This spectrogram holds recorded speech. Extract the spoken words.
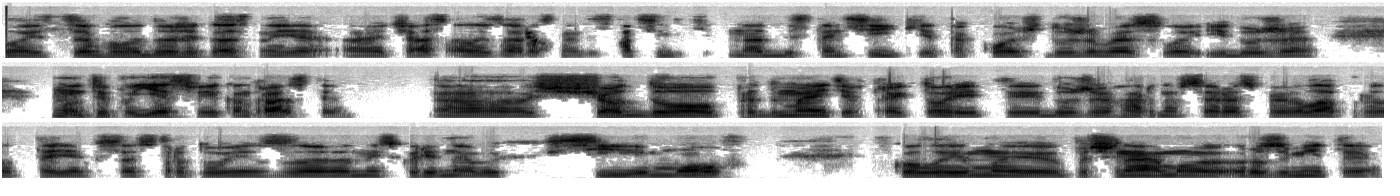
Ось це було дуже класний е, час, але зараз на дистанційки на дистанційки також дуже весело і дуже, ну, типу, є свої контрасти. Е, Щодо предметів траєкторії, ти дуже гарно все розповіла про те, як все стартує з низькорівневих сі мов, коли ми починаємо розуміти,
